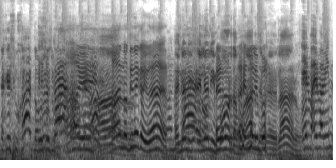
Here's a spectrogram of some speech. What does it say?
Es que es su jato, Es su casa. Ah, ya. Ah. Ah, no tiene que ayudar. A él no, él no le Él- importa, a él no le importa. claro. él, él más bien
